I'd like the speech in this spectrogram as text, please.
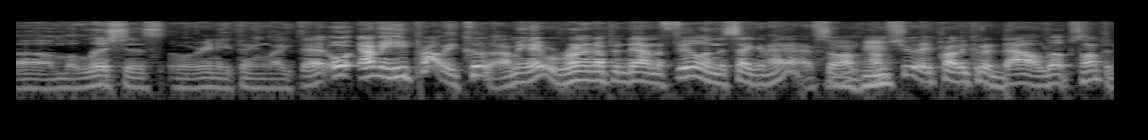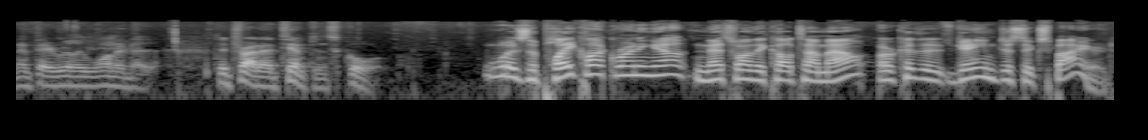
uh, malicious or anything like that. Or I mean, he probably could have. I mean, they were running up and down the field in the second half, so I'm, I'm sure they probably could have dialed up something if they really wanted to to try to attempt and score. Was the play clock running out, and that's why they called timeout, or could the game just expired?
